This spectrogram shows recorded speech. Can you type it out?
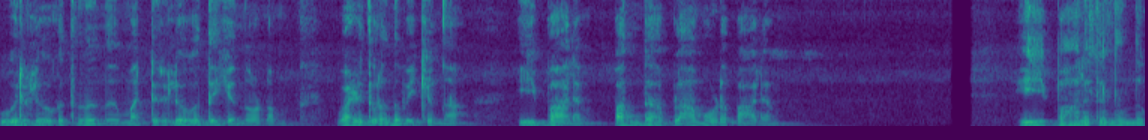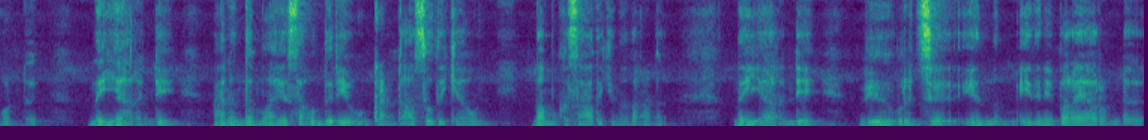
ഒരു ലോകത്ത് നിന്ന് മറ്റൊരു ലോകത്തേക്കെന്നോണം വഴി തുറന്നു വയ്ക്കുന്ന ഈ പാലം പന്ത പ്ലാമോട് പാലം. ഈ പാലത്തിൽ നിന്നുകൊണ്ട് നെയ്യാറിന്റെ അനന്തമായ സൗന്ദര്യവും കണ്ട് ആസ്വദിക്കാവും നമുക്ക് സാധിക്കുന്നതാണ്. നെയ്യാറിന്റെ വ്യൂ ബ്രിഡ്ജ് എന്നും ഇതിനെ പറയാറുണ്ട്.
